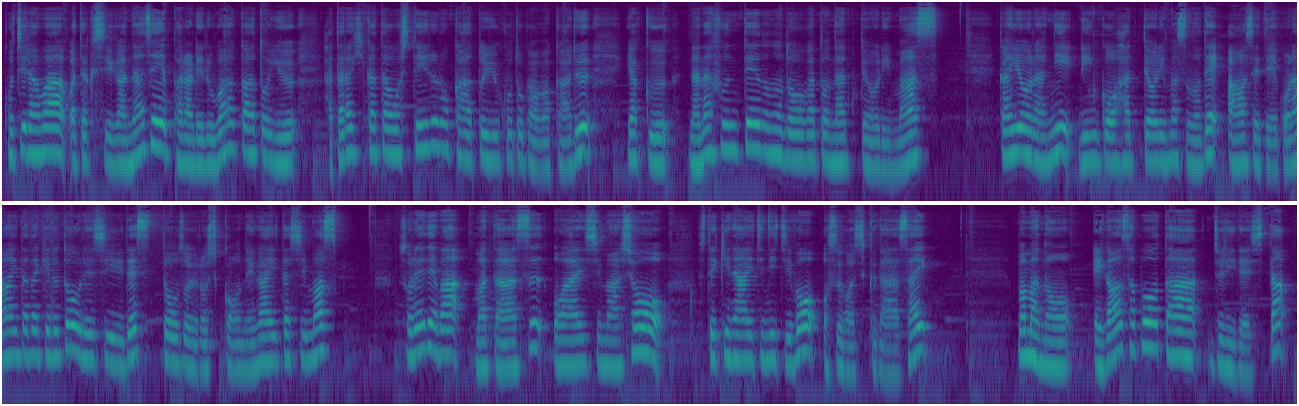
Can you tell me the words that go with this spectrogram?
こちらは私がなぜパラレルワーカーという働き方をしているのかということがわかる約7分程度の動画となっております。概要欄にリンクを貼っておりますので合わせてご覧いただけると嬉しいです。どうぞよろしくお願いいたします。それではまた明日お会いしましょう。素敵な一日をお過ごしください。ママの笑顔サポーター、ジュリでした。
